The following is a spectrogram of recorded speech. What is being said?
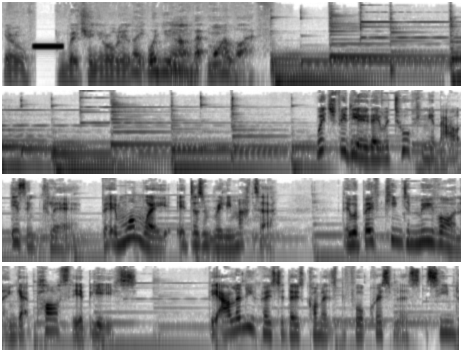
you're all f***ing rich and you're all elite. What do you know Hmm. about my life? Which video they were talking about isn't clear, but in one way, it doesn't really matter. They were both keen to move on and get past the abuse. The Alan who posted those comments before Christmas seemed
